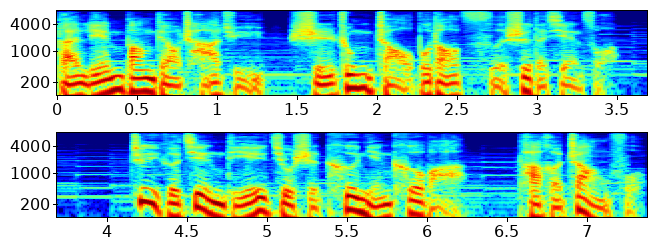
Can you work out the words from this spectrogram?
但联邦调查局始终找不到此事的线索。这个间谍就是科年科娃，她和丈夫，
